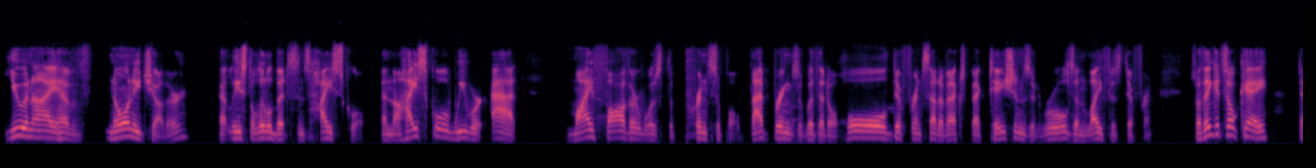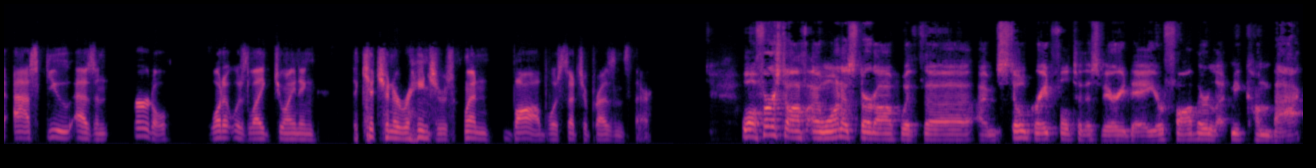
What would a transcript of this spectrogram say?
you and I have known each other at least a little bit since high school. And the high school we were at my father was the principal. That brings with it a whole different set of expectations and rules, and life is different. So I think it's okay to ask you, as an Ertel, what it was like joining the Kitchener Rangers when Bob was such a presence there. Well, first off, I want to start off with uh, I'm still grateful to this very day. Your father let me come back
